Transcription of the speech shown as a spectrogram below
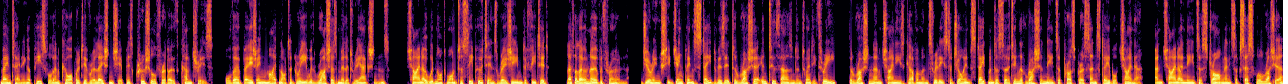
Maintaining a peaceful and cooperative relationship is crucial for both countries. Although Beijing might not agree with Russia's military actions, China would not want to see Putin's regime defeated, let alone overthrown. During Xi Jinping's state visit to Russia in 2023, the Russian and Chinese governments released a joint statement asserting that Russia needs a prosperous and stable China, and China needs a strong and successful Russia,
